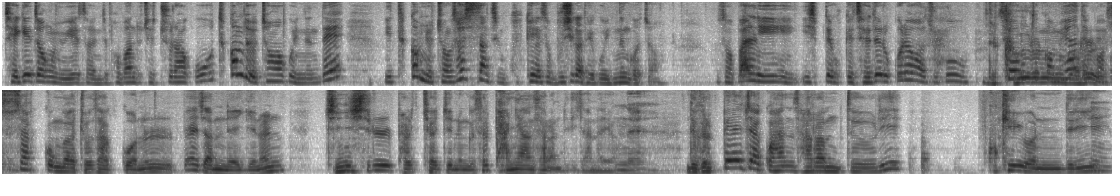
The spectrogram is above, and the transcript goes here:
재개정을 위해서 이제 법안도 제출하고 특검도 요청하고 있는데 이 특검 요청은 사실상 지금 국회에서 무시가 되고 있는 거죠. 그래서 빨리 20대 국회 제대로 근데 세월호 특검 그런 해야 될것 거를 같아요. 수사권과 조사권을 빼잡내기는 진실을 밝혀지는 것을 방해한 사람들이잖아요. 네. 근데 그걸 빼자고 한 사람들이 국회의원들이 네.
